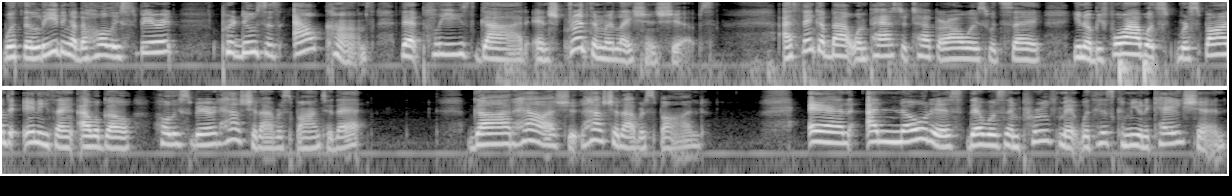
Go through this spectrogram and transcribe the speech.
with the leading of the Holy Spirit produces outcomes that please God and strengthen relationships. I think about when Pastor Tucker always would say, you know, before I would respond to anything, I would go, Holy Spirit, how should I respond to that? God, how I should how should I respond? And I noticed there was improvement with his communication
